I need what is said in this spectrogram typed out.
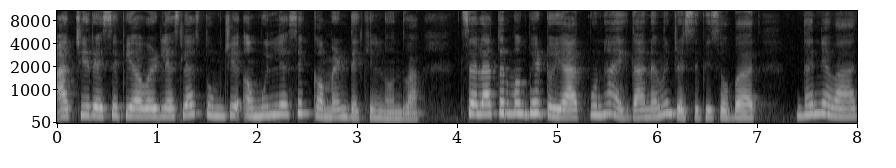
आजची रेसिपी आवडली असल्यास तुमचे अमूल्य असे कमेंट देखील नोंदवा. चला तर मग भेटूयात पुन्हा एकदा नवीन रेसिपीसोबत धन्यवाद.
